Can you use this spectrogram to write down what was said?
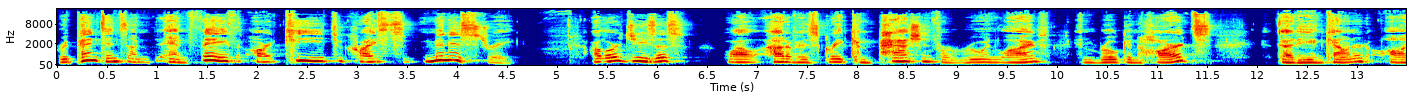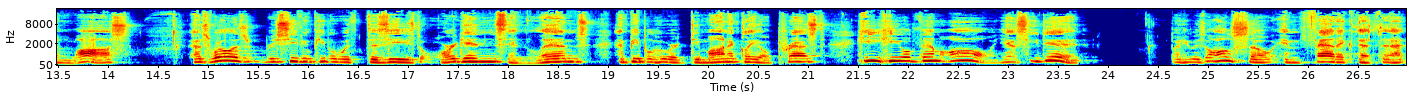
repentance and faith are key to Christ's ministry. Our Lord Jesus while out of his great compassion for ruined lives and broken hearts that he encountered on masse, as well as receiving people with diseased organs and limbs and people who were demonically oppressed, he healed them all. Yes, he did. But he was also emphatic that that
